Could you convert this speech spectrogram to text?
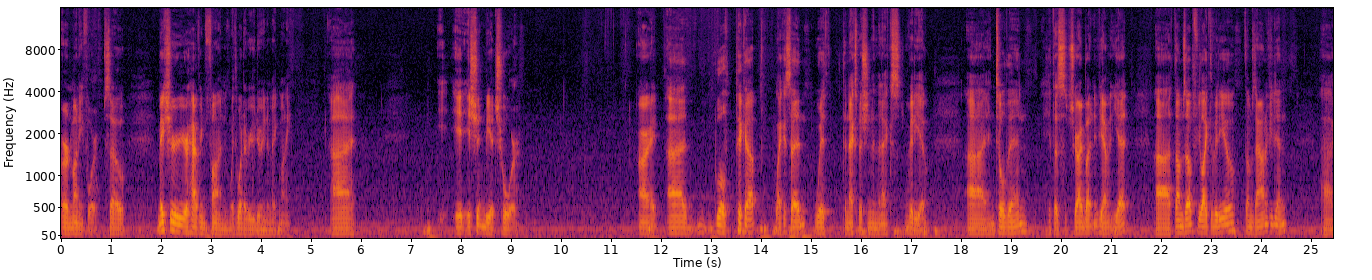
earn money for. So make sure you're having fun with whatever you're doing to make money. Uh, it, it shouldn't be a chore. All right. Uh, we'll pick up, like I said, with the next mission in the next video. Uh, until then, hit the subscribe button if you haven't yet. Uh, thumbs up if you liked the video. Thumbs down if you didn't. Uh,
